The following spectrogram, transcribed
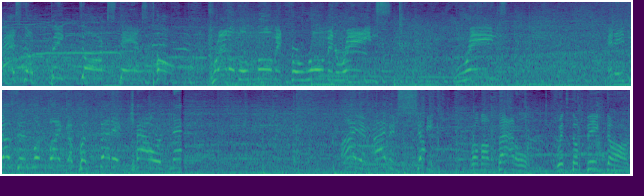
as the big dog stands tall. Incredible moment for Roman Reigns. Reigns, and he doesn't look like a pathetic coward now. I am, I'm in shock. From a battle with the big dog.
